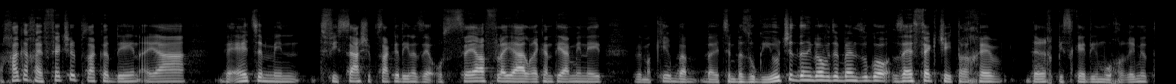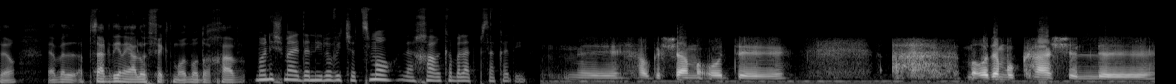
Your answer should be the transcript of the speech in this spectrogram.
אחר כך האפקט של פסק הדין היה בעצם מין תפיסה שפסק הדין הזה אוסר אפליה על רקע נטייה מינית, ומכיר בעצם בזוגיות של דנילוביץ' ובן זוגו, זה אפקט שהתרחב דרך פסקי דין מאוחרים יותר, אבל הפסק דין היה לו אפקט מאוד מאוד רחב. בוא נשמע את דנילוביץ' עצמו לאחר קבלת פסק הדין. הרגשה מאוד, אה, מאוד עמוקה של אה,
